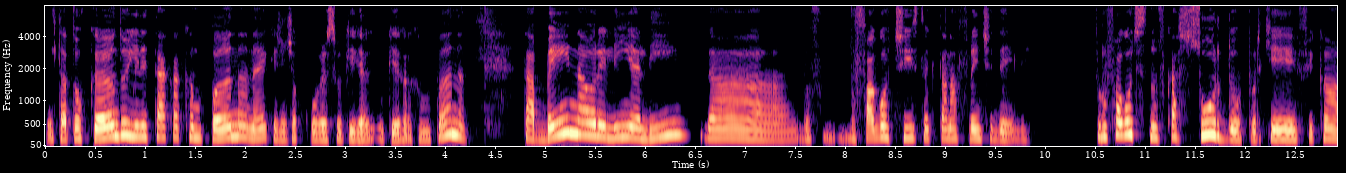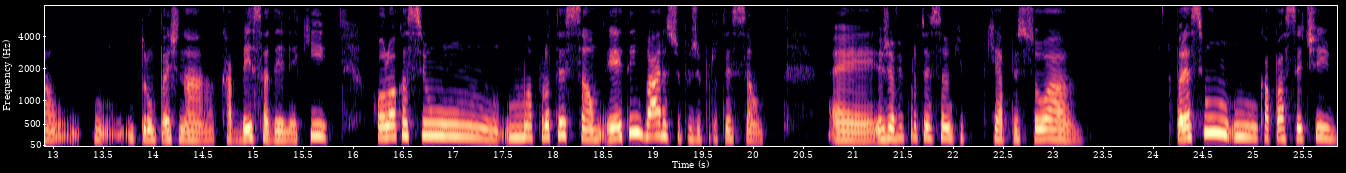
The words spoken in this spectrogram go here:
Ele está tocando e ele está com a campana, né, que a gente já conversou o que é, o que é a campana, tá bem na orelhinha ali da, do, do fagotista que está na frente dele. Para o fagotista não ficar surdo, porque fica um, um, trompete na cabeça dele aqui, coloca-se um, uma proteção. E aí tem vários tipos de proteção. É, eu já vi proteção que, que a pessoa parece um, um, capacete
